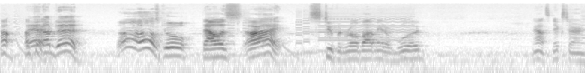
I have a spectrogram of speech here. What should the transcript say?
Oh, okay. And I'm dead. Oh, that was cool. That was alright. Stupid robot made of wood. Now it's Nick's turn.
